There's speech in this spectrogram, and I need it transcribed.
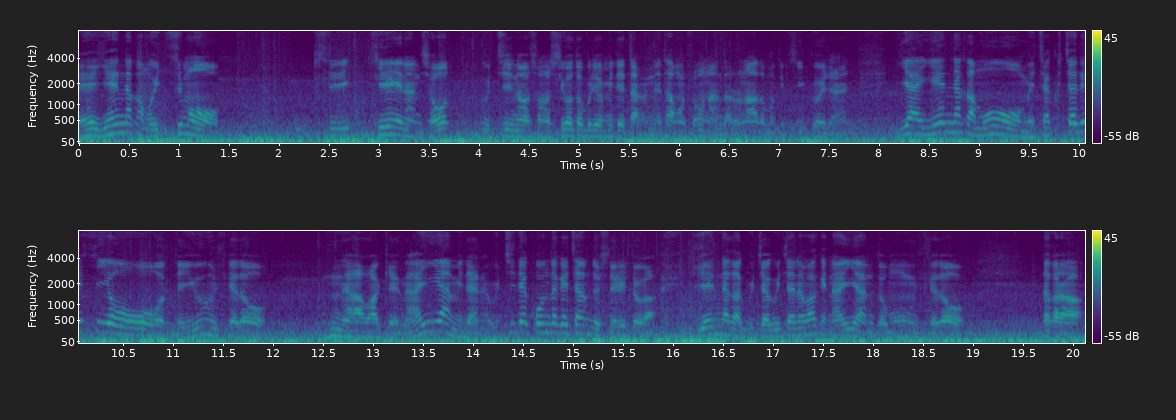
えー、家の中もいつもききれいなんでしょ？うちのその仕事ぶりを見てたらね多分そうなんだろうなと思って聞くじゃない。いや家の中もうめちゃくちゃですよって言うんすけどなわけないやんみたいな。うちでこんだけちゃんとしてる人が家の中ぐちゃぐちゃなわけないやんと思うんですけどだから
